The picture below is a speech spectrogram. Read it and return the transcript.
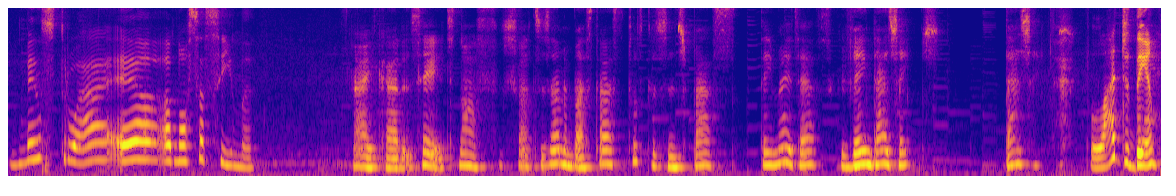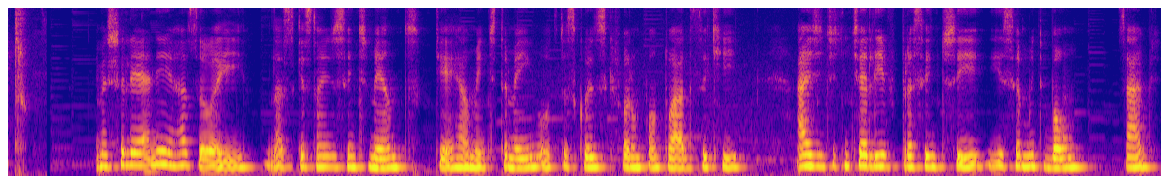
menstruar é a, a nossa sina. Ai, cara, gente, nossa, se já não bastasse tudo que a gente passa, tem mais essa que vem da gente. Da gente. Lá de dentro. Mas Juliane arrasou aí nas questões de sentimento, que é realmente também outras coisas que foram pontuadas aqui. Ai, gente, a gente é livre para sentir, e isso é muito bom, sabe?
